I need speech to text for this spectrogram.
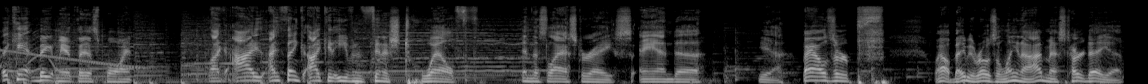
They can't beat me at this point. Like I I think I could even finish 12th in this last race, and uh, yeah, Bowser. Pff, wow, baby Rosalina, I messed her day up.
